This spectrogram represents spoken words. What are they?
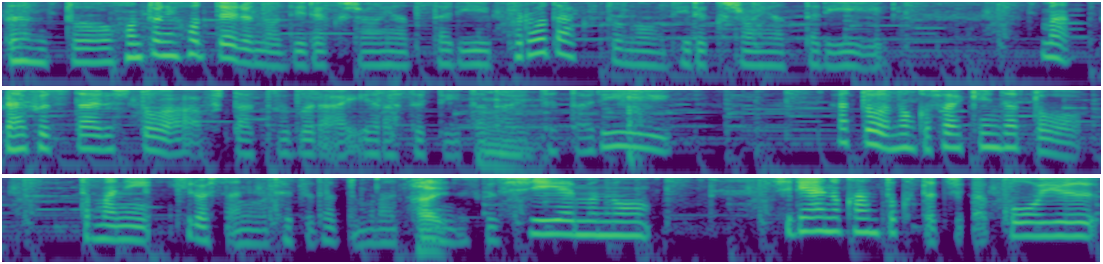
うん、と本当にホテルのディレクションやったりプロダクトのディレクションやったり、まあ、ライフスタイルストア2つぐらいやらせていただいてたり、あとはなんか最近だとたまにヒロシさんにも手伝ってもらってるんですけど、CM の知り合いの監督たちがこういう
